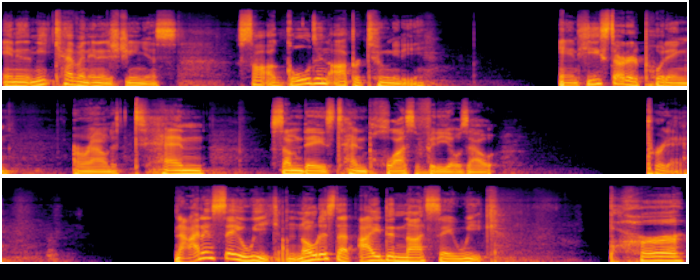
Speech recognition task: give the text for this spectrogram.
in Meet Kevin in his genius, saw a golden opportunity and he started putting around 10 some days 10 plus videos out per day. Now i didn't say week. Notice that i did not say week. Per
